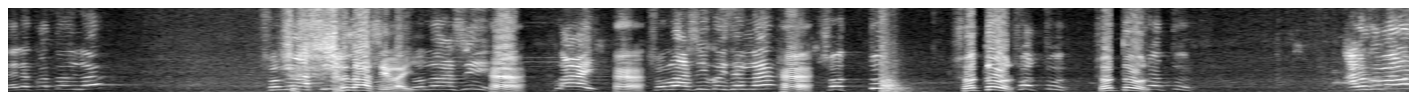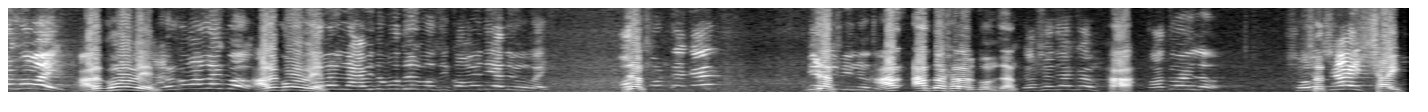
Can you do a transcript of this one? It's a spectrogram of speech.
তাহলে কত হইল? ষোলো আশি। ভাই। ষোলো আশি? হ্যাঁ। ভাই হ্যাঁ। ষোলো আশি কইছেন না? হ্যাঁ। সত্তর। সত্তর? সত্তর। সত্তর? সত্তর। আরও কমান লাগবো ভাই? আরও কমাবেন? আরও কমান লাগবো? আরও কমাবেন? না আমি তো প্রথমে বলছি কমে দিয়ে দেবো ভাই। অল্প টাকা যান আর আর দশ হাজার কম যান। দশ হাজার কম? হ্যাঁ। কত হইল? ষোলো ষাট? ষাট।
